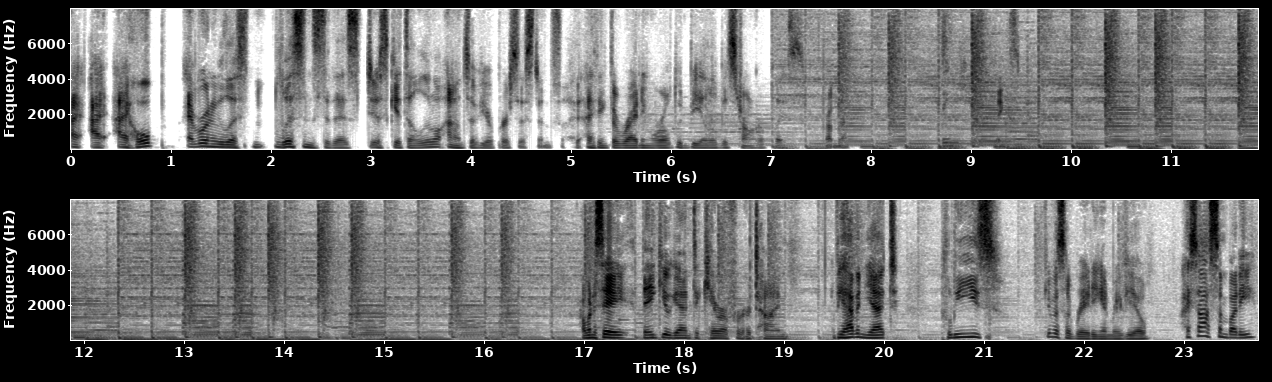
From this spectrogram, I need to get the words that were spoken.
I, I, I hope everyone who listen, listens to this just gets a little ounce of your persistence. I, I think the writing world would be a little bit stronger place from that. Thank you. Thanks. I want to say thank you again to Kaira for her time. If you haven't yet, please give us a rating and review. I saw somebody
